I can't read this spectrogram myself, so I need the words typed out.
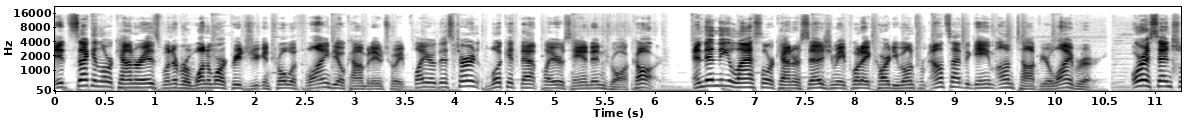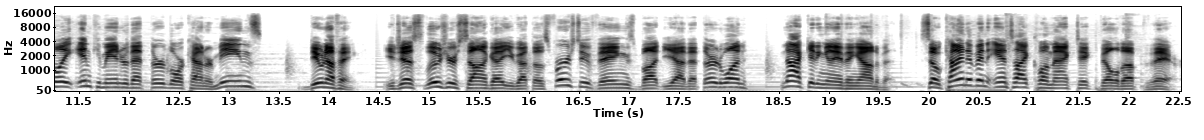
Its second lore counter is whenever one or more creatures you control with flying deal combat damage to a player this turn, look at that player's hand and draw a card. And then the last lore counter says you may put a card you own from outside the game on top of your library. Or essentially, in Commander, that third lore counter means do nothing. You just lose your saga, you got those first two things, but yeah, that third one, not getting anything out of it. So kind of an anticlimactic build-up there.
